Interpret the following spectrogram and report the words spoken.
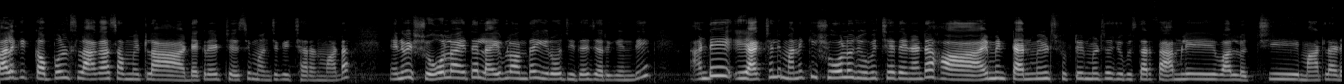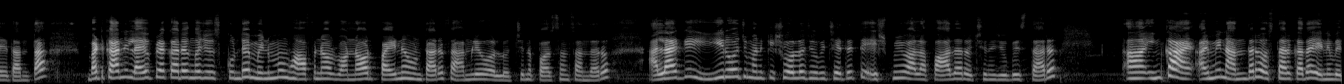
వాళ్ళకి కపుల్స్ లాగా సమ్ ఇట్లా డెకరేట్ చేసి మంచిగా ఇచ్చారనమాట ఎనివే షోలో అయితే లైవ్లో అంతా ఈరోజు ఇదే జరిగింది. అంటే యాక్చువల్లీ మనకి షోలో చూపించేది ఏంటంటే I mean ten minutes fifteen minutes చూపిస్తారు ఫ్యామిలీ వాళ్ళు వచ్చి మాట్లాడేదంతా. బట్ కానీ లైవ్ ప్రకారంగా చూసుకుంటే minimum half an hour one hour పైన ఉంటారు ఫ్యామిలీ వాళ్ళు వచ్చిన పర్సన్స్ అందరూ. అలాగే ఈరోజు మనకి షోలో చూపించేది అయితే యష్మి వాళ్ళ ఫాదర్ వచ్చింది చూపిస్తారు. ఇంకా ఐ మీన్ అందరూ వస్తారు కదా ఎనివే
